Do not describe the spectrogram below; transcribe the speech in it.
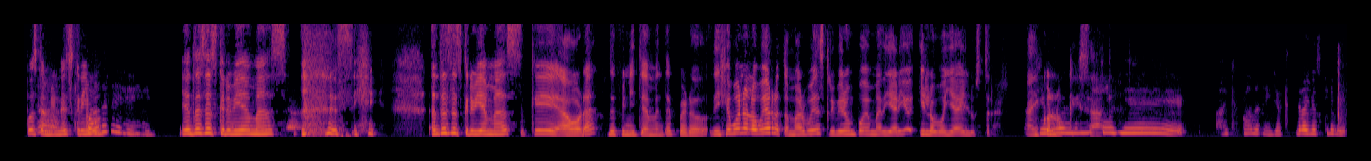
pues también ¡Ah, escribo. Y antes escribía más, sí, antes escribía más que ahora, definitivamente, pero dije, bueno, lo voy a retomar, voy a escribir un poema diario y lo voy a ilustrar ahí con lo que sale. Oye. Ay, qué padre, ya quisiera yo escribir.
